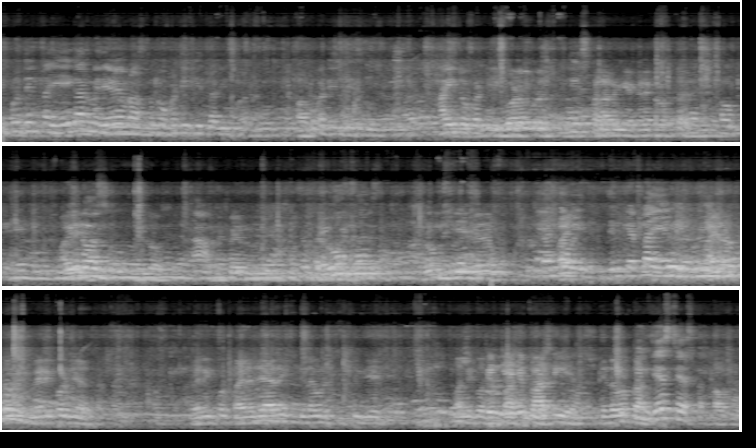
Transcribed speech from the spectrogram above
ఇప్పుడు దీంట్లో ఏ గారు మీరు ఏమేమి రాస్తున్నారు? ఒకటి ఇట్లా తీసుకోండి. ఒకటి హైట్ ఒకటి ఓకే విండోస్ దీనికి ఎట్లా ఏమి వెరీ గుడ్ చేస్తారు వెరీ గుడ్ పైన చేయాలి కింద కూడా స్టిచ్చింగ్ చేసి మళ్ళీ ప్లాస్టింగ్ కింద కూడా కుకింగ్ చేసి చేస్తాం అవును.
